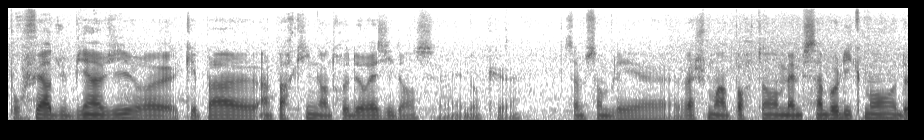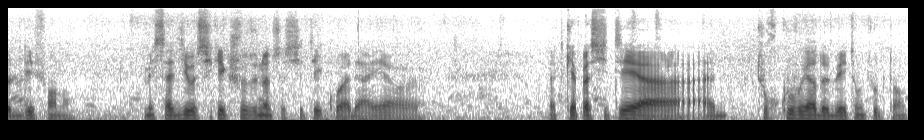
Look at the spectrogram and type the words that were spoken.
pour faire du bien vivre, euh, qui n'est pas un parking entre deux résidences. donc, ça me semblait vachement important, même symboliquement, de le défendre. Mais ça dit aussi quelque chose de notre société, quoi, derrière notre capacité à, tout recouvrir de béton tout le temps.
